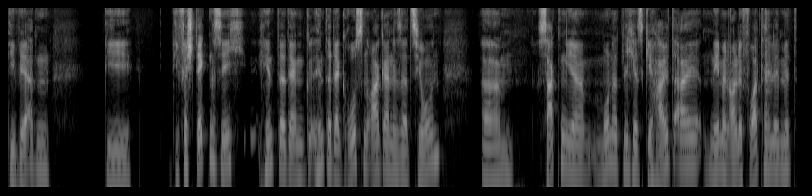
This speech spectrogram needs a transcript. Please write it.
die werden, die, die verstecken sich hinter, dem, hinter der großen Organisation, ähm, sacken ihr monatliches Gehalt ein, nehmen alle Vorteile mit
